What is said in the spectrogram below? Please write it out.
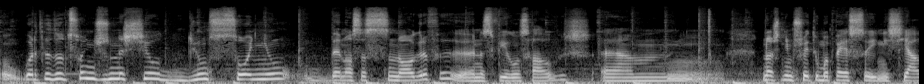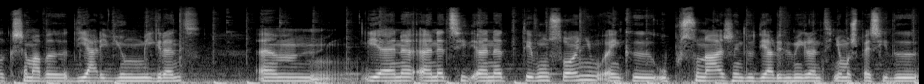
O Guardador de Sonhos nasceu de um sonho da nossa cenógrafa, Ana Sofia Gonçalves. Um, nós tínhamos feito uma peça inicial que chamava Diário de um Migrante. Um, e a Ana, a Ana, decidi, a Ana, teve um sonho em que o personagem do Diário do Migrante tinha uma espécie de,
